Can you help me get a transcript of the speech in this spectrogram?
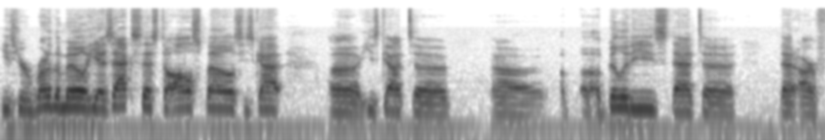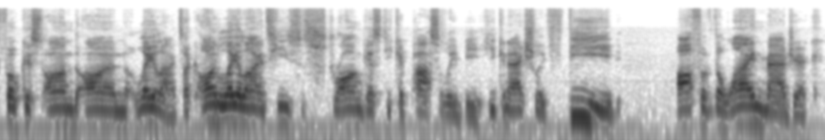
He's your run of the mill. He has access to all spells. He's got uh, he's got uh, uh, abilities that uh, that are focused on on ley lines. Like on ley lines, he's the strongest he could possibly be. He can actually feed off of the line magic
